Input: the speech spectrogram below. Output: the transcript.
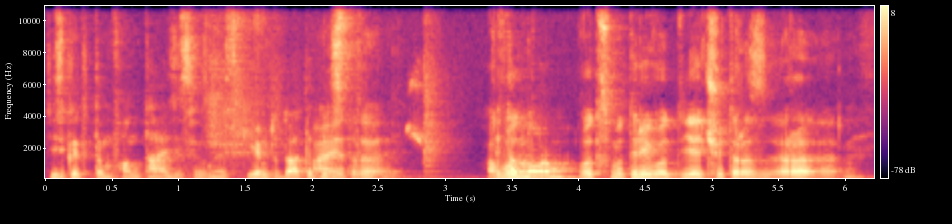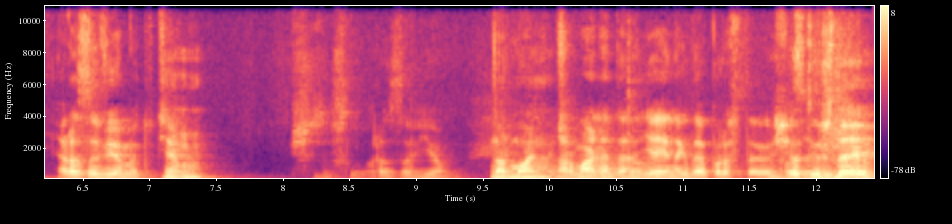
здесь какая-то там фантазия связанная с кем-то, да, ты А это- представляешь. А Это вот, норма. Вот смотри, вот я что-то раз, ра- разовьем эту тему. Мгм. Что за слово? Разовьем. Нормально. Нормально, да? Да. Я иногда просто... Подтверждаем.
